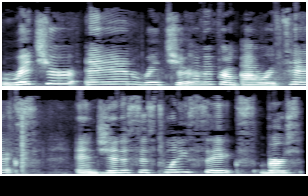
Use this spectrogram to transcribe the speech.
Richer and Richer. Coming from our text in Genesis 26, verse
